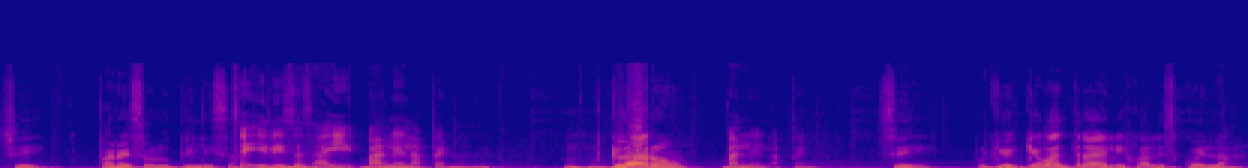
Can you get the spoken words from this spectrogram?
¿sí? Para eso lo utiliza. Sí, y dices ahí, vale la pena, ¿no? ujú. Claro, Vale la pena. Sí, porque que va a entrar el hijo a la escuela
